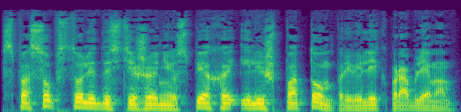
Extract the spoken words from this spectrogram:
способствовали достижению успеха и лишь потом привели к проблемам.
